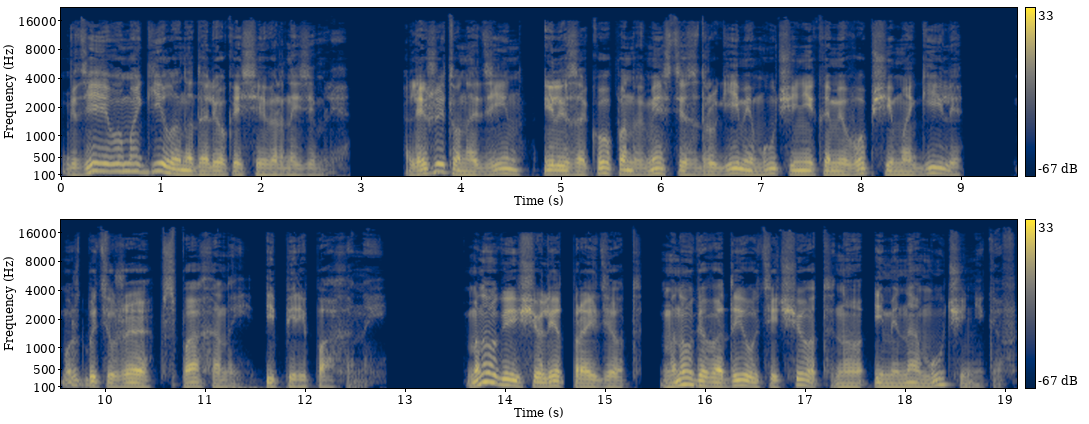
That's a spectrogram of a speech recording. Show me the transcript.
Где его могила на далекой северной земле? Лежит он один или закопан вместе с другими мучениками в общей могиле, может быть, уже вспаханной и перепаханной. Много еще лет пройдет, много воды утечет, но имена мучеников,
